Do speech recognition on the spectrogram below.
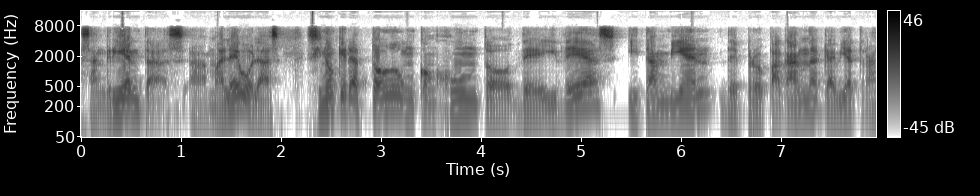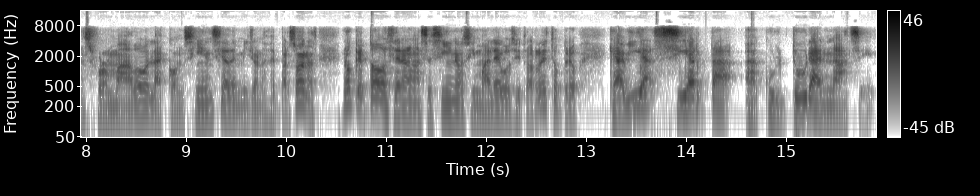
sangrientas, malévolas, sino que era todo un conjunto de ideas y también de propaganda que había transformado la conciencia de millones de personas. No que todos eran asesinos y malévolos y todo el resto, pero que había cierta ah, cultura nazi.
